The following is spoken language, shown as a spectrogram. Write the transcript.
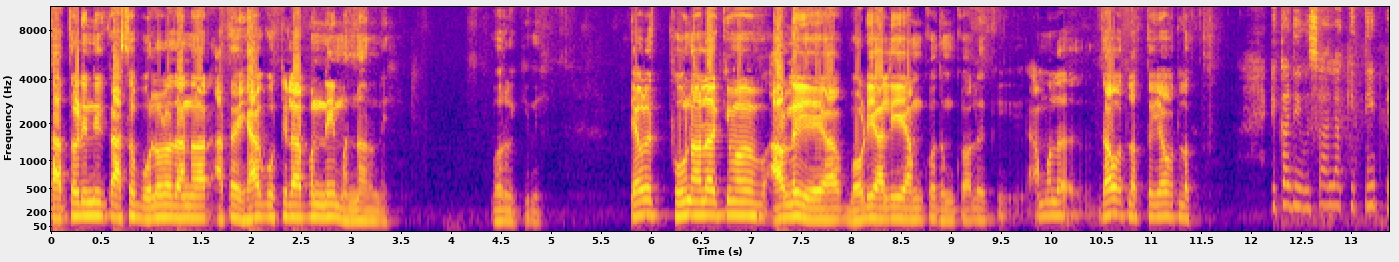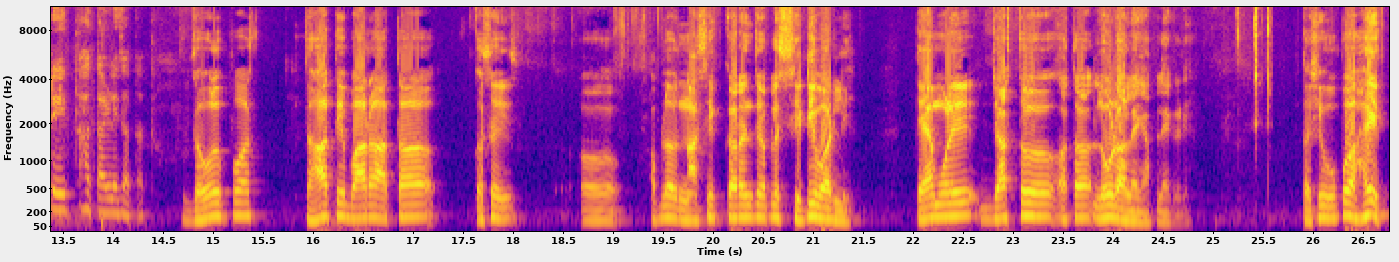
तातडीने असं बोलवलं जाणार आता ह्या गोष्टीला आपण नाही म्हणणार नाही. बरोबर की नाही? त्यावेळेस फोन आला किंवा आलं आहे बॉडी आली अमकं धमकं आलं की आम्हाला जावंच लागतं यावंच लागतं. एका दिवसाला किती प्रेत हाताळले जातात? जवळपास दहा ते बारा आता कसं आहे आपलं नाशिककरांची आपलं सिटी वाढली. त्यामुळे जास्त आता लोड आला आहे आपल्याकडे. तशी उप आहेत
